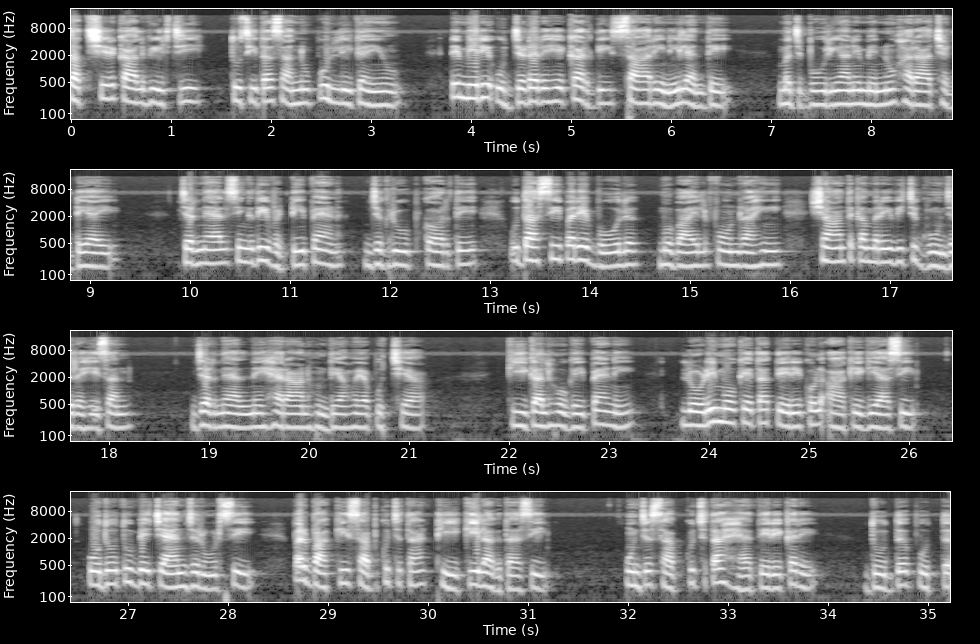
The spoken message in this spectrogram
ਸਤਿ ਸ਼੍ਰੀ ਅਕਾਲ ਵੀਰ ਜੀ, ਤੁਸੀਂ ਤਾਂ ਸਾਨੂੰ ਭੁੱਲ ਹੀ ਗਏ ਹੋ ਤੇ ਮੇਰੇ ਉੱਜੜ ਰਹੇ ਘਰ ਦੀ ਸਾਰ ਹੀ ਨਹੀਂ ਲੈਂਦੇ। ਮਜਬੂਰੀਆਂ ਨੇ ਮੈਨੂੰ ਹਰਾ ਛੱਡਿਆ ਏ। ਜਰਨੈਲ ਸਿੰਘ ਦੀ ਵੱਡੀ ਭੈਣ ਜਗਰੂਪ ਕੌਰ ਦੇ ਉਦਾਸੀ ਭਰੇ ਬੋਲ ਮੋਬਾਈਲ ਫੋਨ ਰਾਹੀਂ ਸ਼ਾਂਤ ਕਮਰੇ ਵਿੱਚ ਗੂੰਜ ਰਹੇ ਸਨ। ਜਰਨੈਲ ਨੇ ਹੈਰਾਨ ਹੁੰਦਿਆਂ ਹੋਇਆ ਪੁੱਛਿਆ, ਕੀ ਗੱਲ ਹੋ ਗਈ ਭੈਣੇ? ਲੋੜੀ ਮੌਕੇ ਤਾਂ ਤੇਰੇ ਕੋਲ ਆ ਕੇ ਗਿਆ ਸੀ। ਉਦੋਂ ਤੂੰ ਬੇਚੈਨ ਜ਼ਰੂਰ ਸੀ। ਪਰ ਬਾਕੀ ਸਭ ਕੁਝ ਤਾਂ ਠੀਕ ਹੀ ਲੱਗਦਾ ਸੀ। ਉਂਝ ਸਭ ਕੁਝ ਤਾਂ ਹੈ ਤੇਰੇ ਘਰੇ। ਦੁੱਧ, ਪੁੱਤ,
